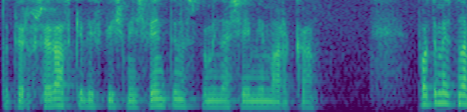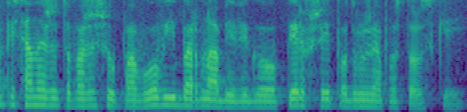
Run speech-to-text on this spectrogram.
To pierwszy raz, kiedy w Piśmie Świętym wspomina się imię Marka. Potem jest napisane, że towarzyszył Pawłowi i Barnabie w jego pierwszej podróży apostolskiej,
